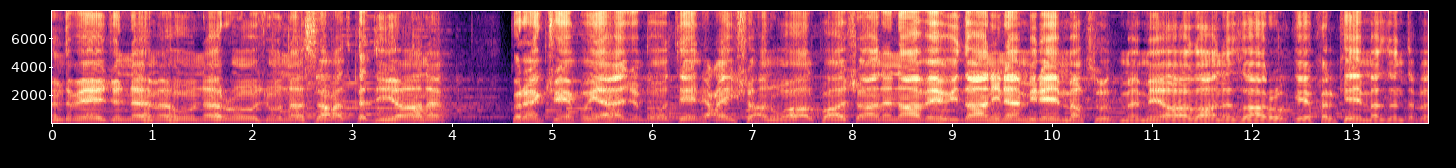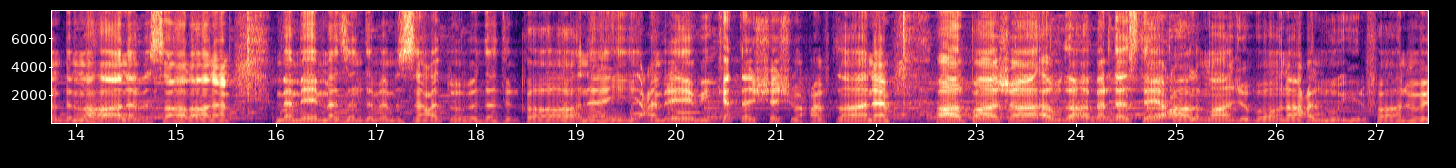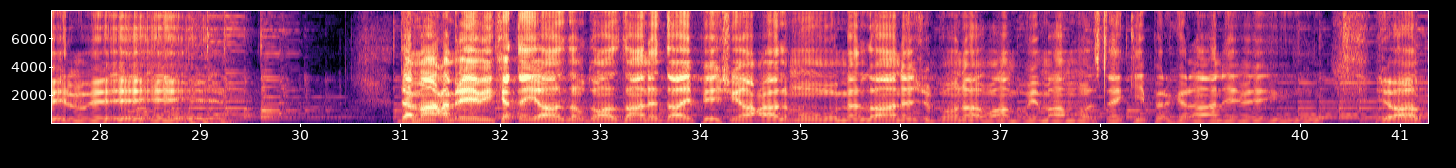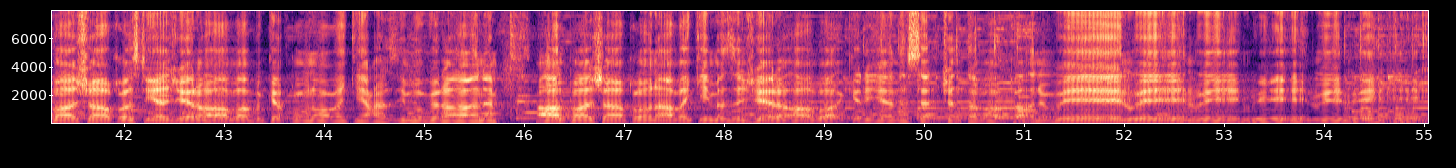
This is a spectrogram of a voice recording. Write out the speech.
Him dibêcin nehmeû ne roj û ne saet qediyane, کوڕێکی بووە بۆ تێن عیشان وال پاشانە ناوێوی دانینە میرێ مەقصود مەمێ ئاڵانە زارۆکێ خەلکێ مەزن دەبن بمەهانە بە ساڵانە مەمێ مەزن دەبن بسەعەت و بدەتقانەی ئەمرێوی کەتە شش و حفتانە ئاڵ پاشا ئەودا بەردەستێ عالمان جبوونا علم و ئیرفان وێر وێر. دەما ئەمرێوی کەتە یازدە و دوازدانە دای پێشی عالم و مەلانە ji بۆنا ئەوان بووی مامۆستێکی پرگرانێوی جال پاشا خستیە جێرەهاوا بکە قۆناغەکی عەزیم و گرانە حال پاشا قۆناغەکی مەزن ژێرە ئاوا کریە لە سەر چەند تەواقان وێل وێل وێل وێل وێل وێل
